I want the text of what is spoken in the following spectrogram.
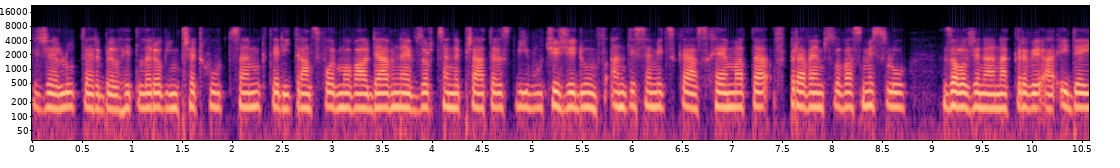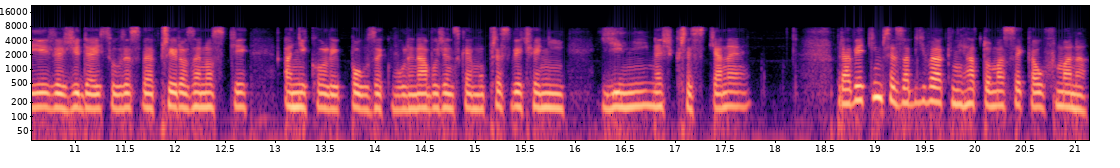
že Luther byl Hitlerovým předchůdcem, který transformoval dávné vzorce nepřátelství vůči židům v antisemická schémata v pravém slova smyslu založená na krvi a ideji, že židé jsou ze své přirozenosti a nikoli pouze kvůli náboženskému přesvědčení jiní než křesťané? Právě tím se zabývá kniha Tomase Kaufmana,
